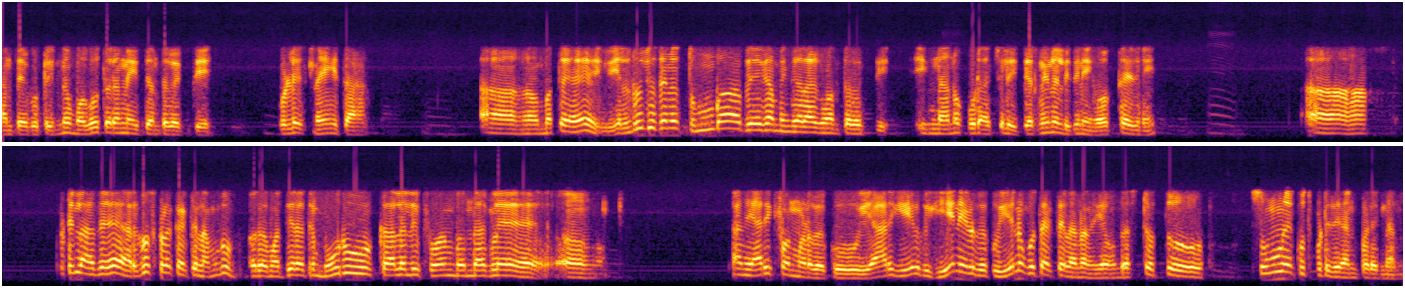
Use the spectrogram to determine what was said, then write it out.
ಅಂತ ಹೇಳ್ಬಿಟ್ಟು ಇನ್ನೂ ಮಗು ತರನೇ ಇದ್ದಂತ ವ್ಯಕ್ತಿ. ಒಳ್ಳೆ ಸ್ನೇಹಿತ. ಆ ಮತ್ತೆ ಎಲ್ರ ಜೊತೆನೂ ತುಂಬಾ ಬೇಗ ಮಿಂಗಲ್ ಆಗುವಂತ ವ್ಯಕ್ತಿ. ಈಗ ನಾನು ಕೂಡ ಆಕ್ಚುಲಿ ಜರ್ನಿನಲ್ಲಿ ಇದೀನಿ ಹೋಗ್ತಾ ಇದೀನಿ. ಆ ಇಲ್ಲ ಅದೇ ಅರ್ಗಿಸ್ಕೊಳಕ್ ಆಗ್ತಿಲ್ಲ ನಮಗೂ ಮಧ್ಯರಾತ್ರಿ ಮೂರು ಕಾಲಲ್ಲಿ ಫೋನ್ ಬಂದಾಗ್ಲೇ ನಾನು ಯಾರಿಗೆ ಫೋನ್ ಮಾಡಬೇಕು? ಯಾರಿಗೆ ಹೇಳ್ಬೇಕು? ಏನ್ ಹೇಳ್ಬೇಕು? ಏನು ಗೊತ್ತಾಗ್ತಾ ಇಲ್ಲ ನನಗೆ. ಒಂದಷ್ಟೊತ್ತು ಸುಮ್ಮನೆ ಕೂತ್ಬಿಟ್ಟಿದೆ ನನ್ನ ಪಡೆಗೆ ನಾನು.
